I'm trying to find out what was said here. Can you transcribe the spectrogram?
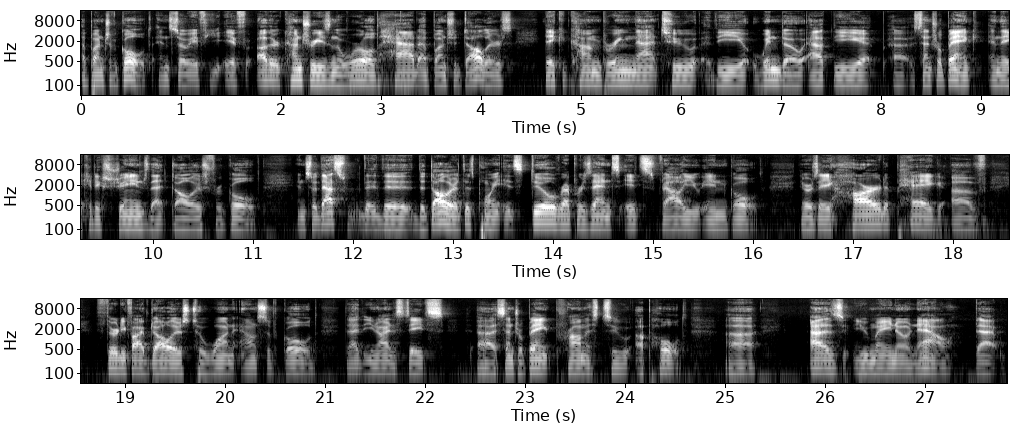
a bunch of gold. And so if, if other countries in the world had a bunch of dollars, they could come bring that to the window at the uh, central bank and they could exchange that dollars for gold. And so that's the, the, the dollar at this point, it still represents its value in gold. There's a hard peg of $35 to one ounce of gold that the United States uh, central bank promised to uphold. Uh, as you may know now, that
